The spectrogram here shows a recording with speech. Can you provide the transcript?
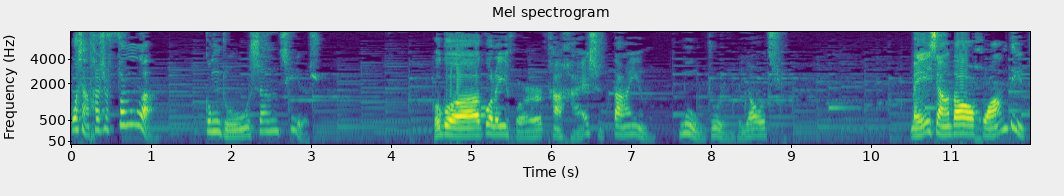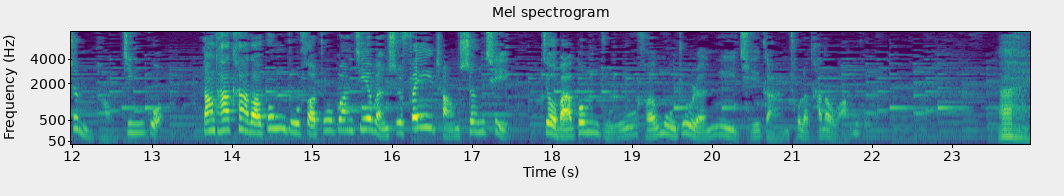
我想他是疯了。公主生气地说。不过过了一会儿，他还是答应了木珠人的要求。没想到皇帝正好经过，当他看到公主和朱光接吻时，非常生气，就把公主和木珠人一起赶出了他的王国。唉，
